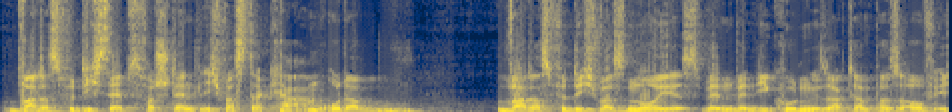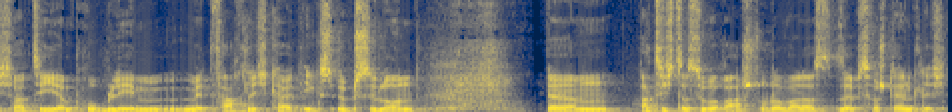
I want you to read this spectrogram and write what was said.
war das für dich selbstverständlich, was da kam oder war das für dich was Neues, wenn, wenn die Kunden gesagt haben, pass auf, ich hatte hier ein Problem mit Fachlichkeit XY ähm, hat dich das überrascht oder war das selbstverständlich?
